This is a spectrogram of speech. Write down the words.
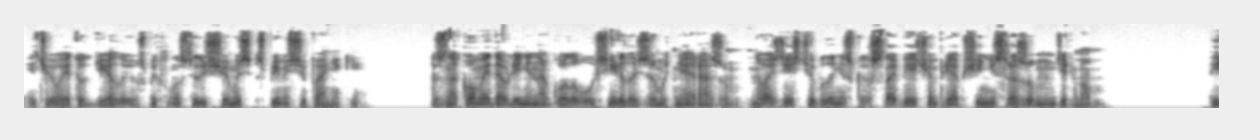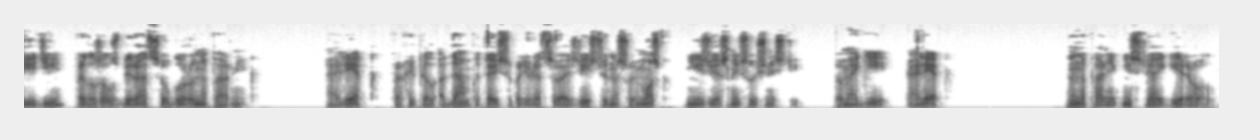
«И чего я тут делаю?» — вспыхнула следующая мысль с примесью паники. Знакомое давление на голову усилилось, замутняя разум, но воздействие было несколько слабее, чем при общении с разумным дерьмом. Впереди продолжал сбираться в гору напарник. «Олег!» — прохрипел Адам, пытаясь сопротивляться воздействию на свой мозг неизвестной сущности. «Помоги! Олег!» Но напарник не среагировал,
